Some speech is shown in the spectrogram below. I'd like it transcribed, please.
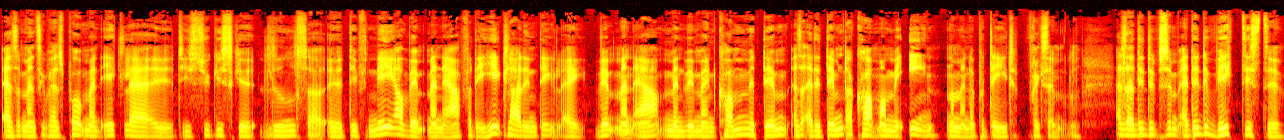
altså man skal passe på, at man ikke lader øh, de psykiske lidelser øh, definere, hvem man er, for det er helt klart en del af, hvem man er, men vil man komme med dem, altså er det dem, der kommer med en, når man er på date, for eksempel? Altså er det det, er det, det vigtigste,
